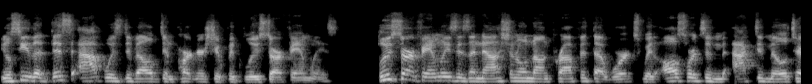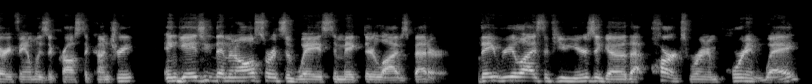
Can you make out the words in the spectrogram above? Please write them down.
you'll see that this app was developed in partnership with Blue Star Families. Blue Star Families is a national nonprofit that works with all sorts of active military families across the country, engaging them in all sorts of ways to make their lives better. They realized a few years ago that parks were an important way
